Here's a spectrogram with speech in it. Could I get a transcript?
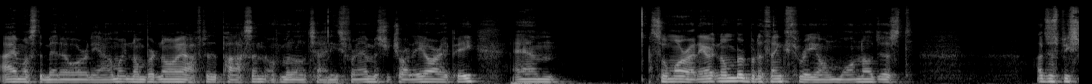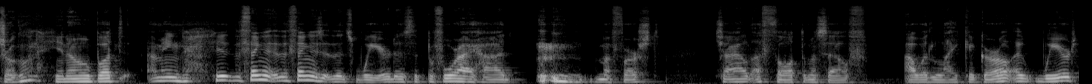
I must admit, I already am outnumbered now after the passing of my little Chinese friend, Mr. Charlie R.I.P. Um, so I'm already outnumbered, but I think three on one, I'll just, I'll just be struggling, you know. But I mean, the thing, the thing is that's weird is that before I had my first child, I thought to myself, I would like a girl. I, weird.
